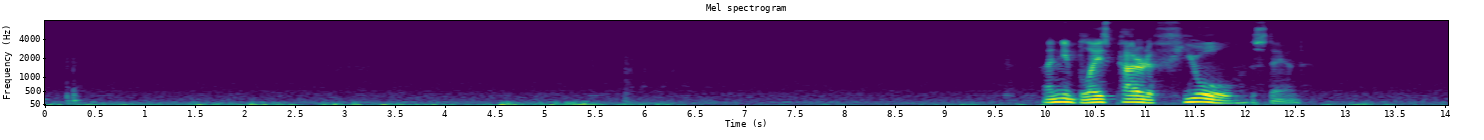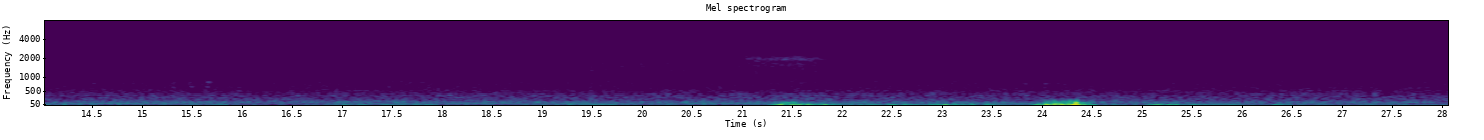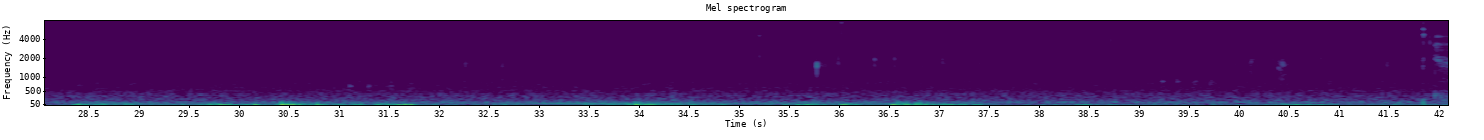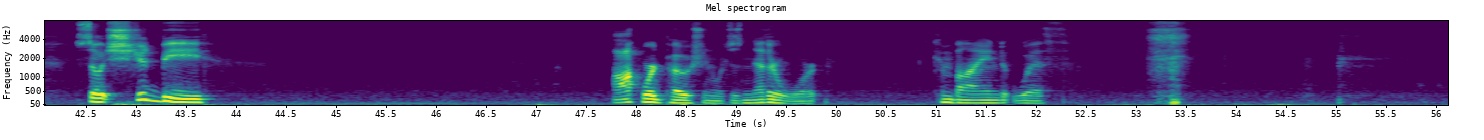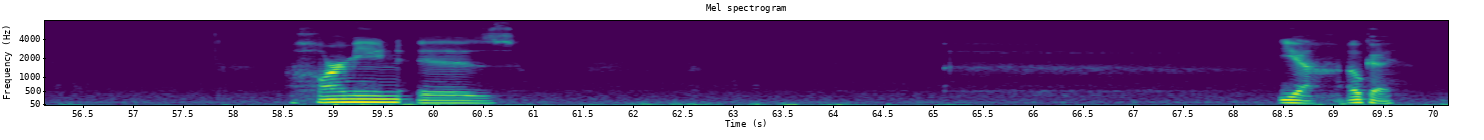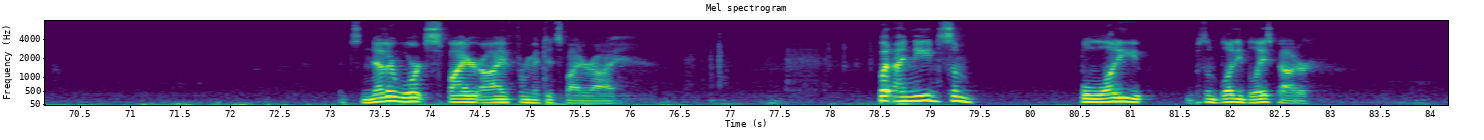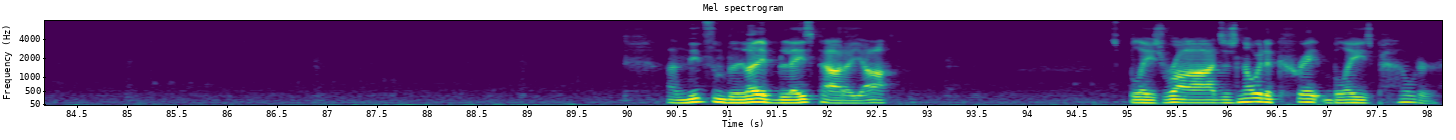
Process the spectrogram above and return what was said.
I need blaze powder to fuel the stand. So it should be awkward potion, which is nether wart, combined with harming is yeah okay It's Netherwart Spider Eye, Fermented Spider Eye. But I need some bloody some bloody blaze powder. I need some bloody blaze powder, yeah. It's blaze rods. There's no way to create blaze powder.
